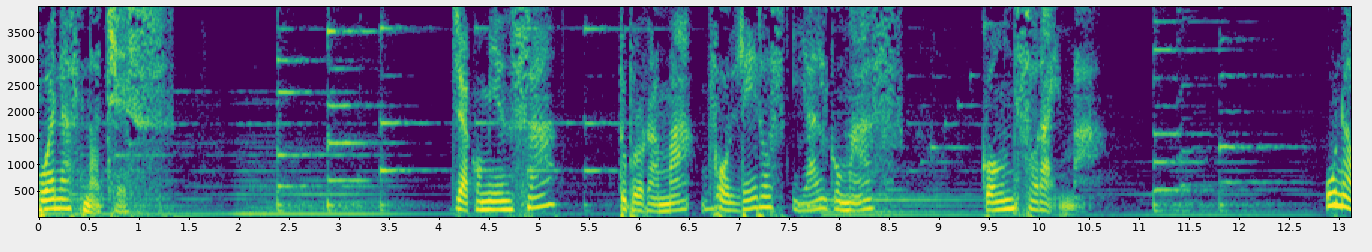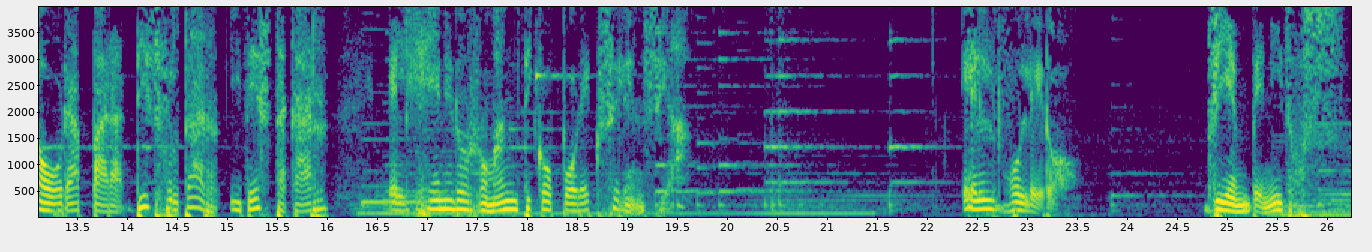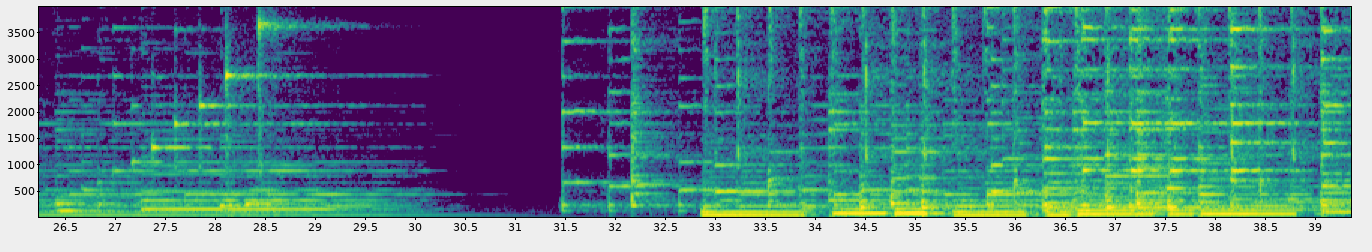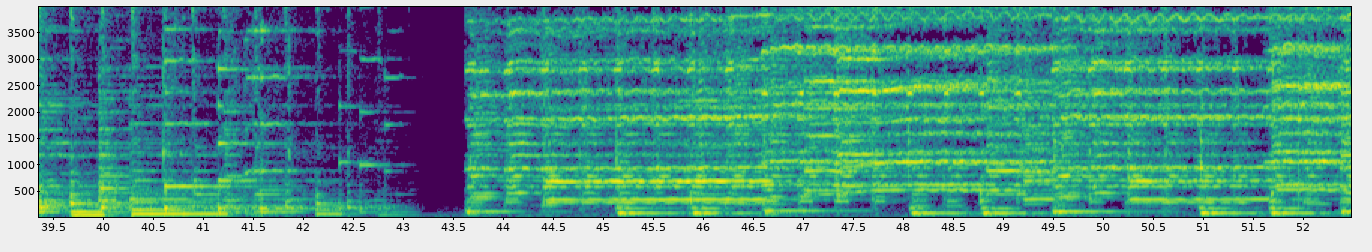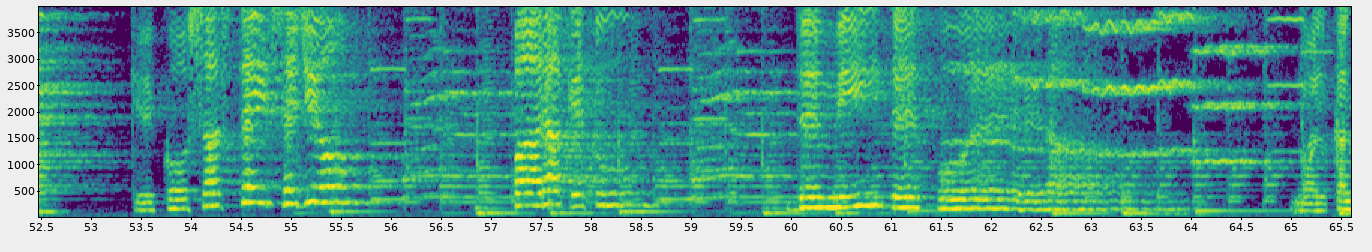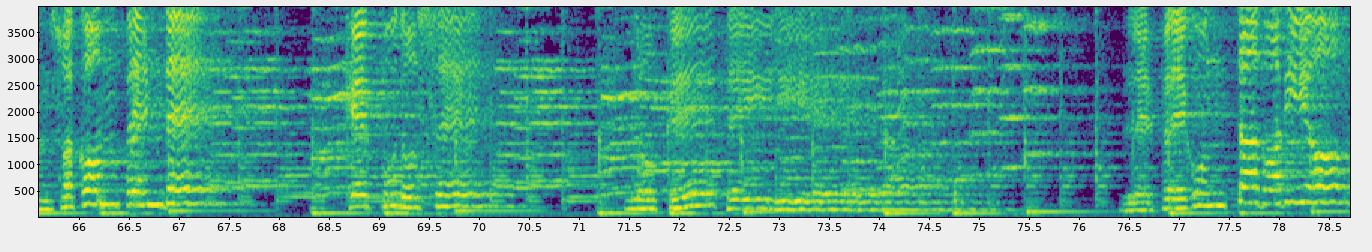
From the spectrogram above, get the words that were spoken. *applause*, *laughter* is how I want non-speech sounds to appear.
buenas noches. Ya comienza tu programa Boleros y algo más con Soraima. Una hora para disfrutar y destacar el género romántico por excelencia. El bolero. Bienvenidos. Cosas te hice yo para que tú de mí te fueras. No alcanzo a comprender que pudo ser lo que te hiriera. Le he preguntado a Dios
